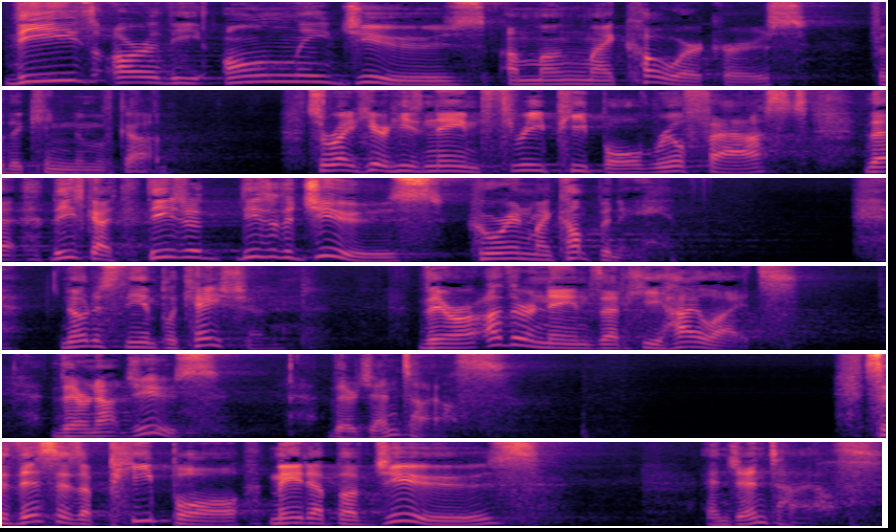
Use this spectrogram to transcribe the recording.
These are the only Jews among my coworkers for the kingdom of God. So right here he's named three people real fast that these guys these are these are the Jews who are in my company. Notice the implication. There are other names that he highlights. They're not Jews. They're Gentiles. So this is a people made up of Jews and Gentiles.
